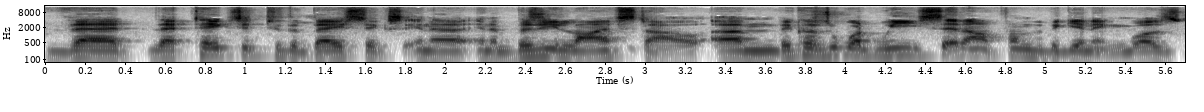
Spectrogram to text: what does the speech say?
that that takes it to the basics in a in a busy lifestyle. Um, because what we set out from the beginning was,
